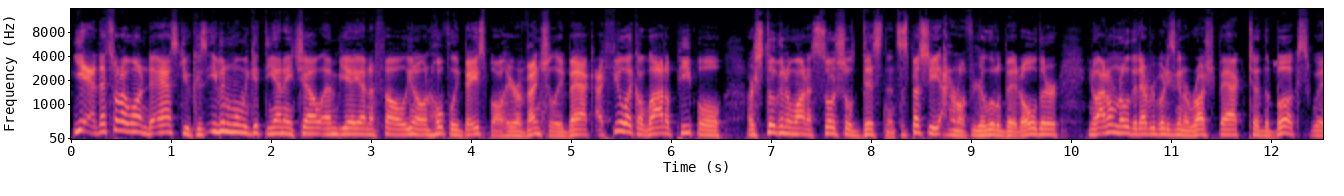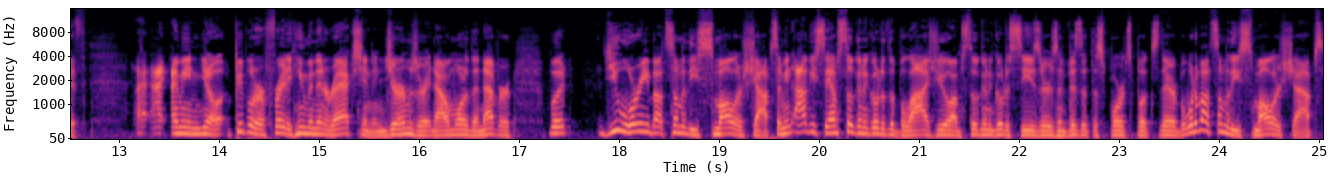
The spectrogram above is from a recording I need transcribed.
Yeah, that's what I wanted to ask you because even when we get the NHL, NBA, NFL, you know, and hopefully baseball here eventually back, I feel like a lot of people are still going to want a social distance, especially, I don't know, if you're a little bit older. You know, I don't know that everybody's going to rush back to the books with. I, I mean, you know, people are afraid of human interaction and germs right now more than ever. But do you worry about some of these smaller shops? I mean, obviously, I'm still going to go to the Bellagio. I'm still going to go to Caesars and visit the sports books there. But what about some of these smaller shops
